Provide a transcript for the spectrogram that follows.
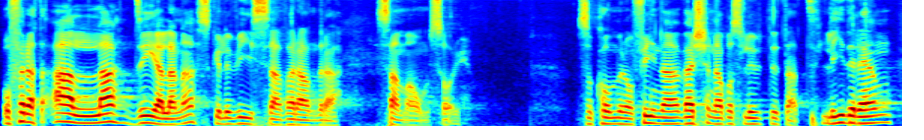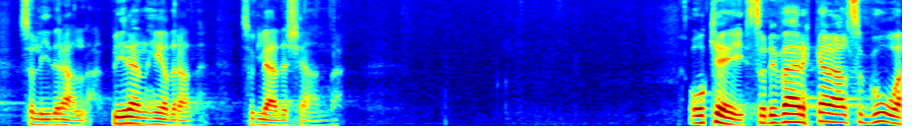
och för att alla delarna skulle visa varandra samma omsorg. Så kommer de fina verserna på slutet att lider en så lider alla, blir en hedrad så gläder sig andra. Okej, okay, så det verkar alltså gå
